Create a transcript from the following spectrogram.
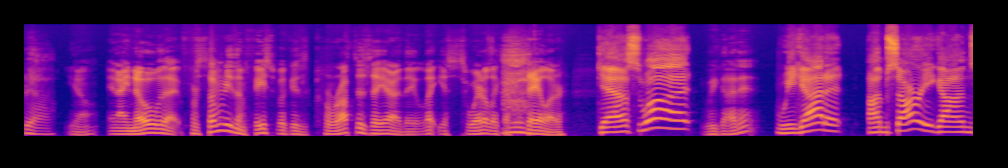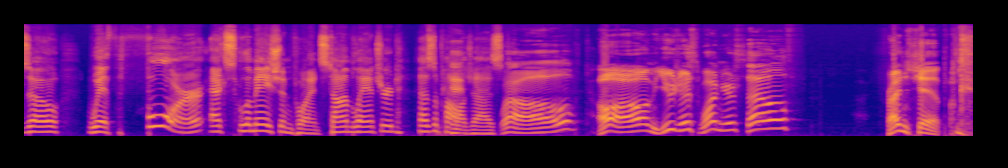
yeah. You know, and I know that for some reason Facebook is corrupt as they are. They let you swear like a sailor. Guess what? We got it. We got it. I'm sorry, Gonzo, with four exclamation points. Tom Blanchard has apologized. well, Tom, you just won yourself friendship.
